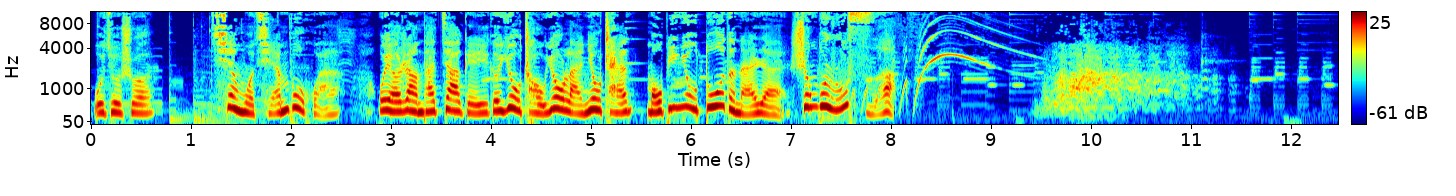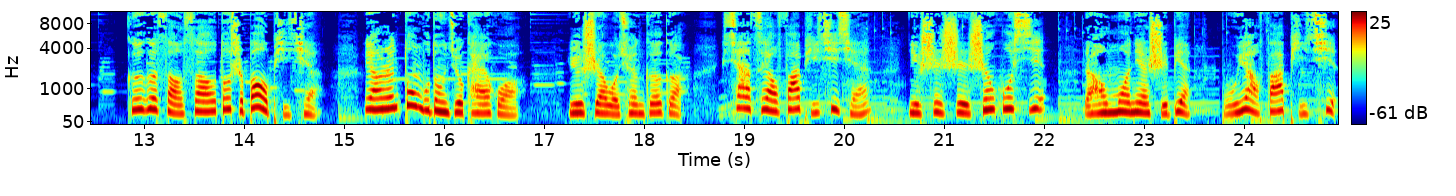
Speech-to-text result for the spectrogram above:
我就说，欠我钱不还，我要让她嫁给一个又丑又懒又馋、毛病又多的男人，生不如死。哥哥嫂嫂都是暴脾气，两人动不动就开火。于是我劝哥哥，下次要发脾气前，你试试深呼吸，然后默念十遍。不要发脾气，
